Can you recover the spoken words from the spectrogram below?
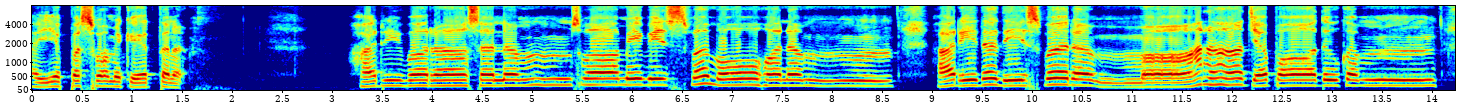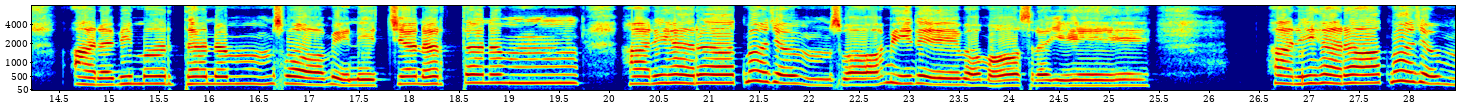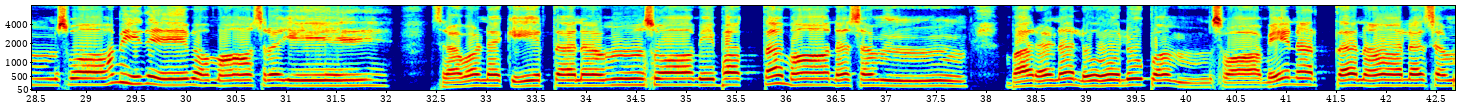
అయ్యప్ప స్వామి కీర్తన. హరివరాసనం స్వామి విశ్వమోహనం హరిదీశ్వరం మారాజపాదుకం అరవిమర్దనం స్వామి నిత్యనర్తనం హరిహరాత్మజం స్వామి దేవమాశ్రయే. హరిహరాత్మజం స్వామి దేవమాశ్రయే. శ్రవణకీర్తనం స్వామి భక్తమానసం భరణలోలుపం స్వామి నర్తనాలసం.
